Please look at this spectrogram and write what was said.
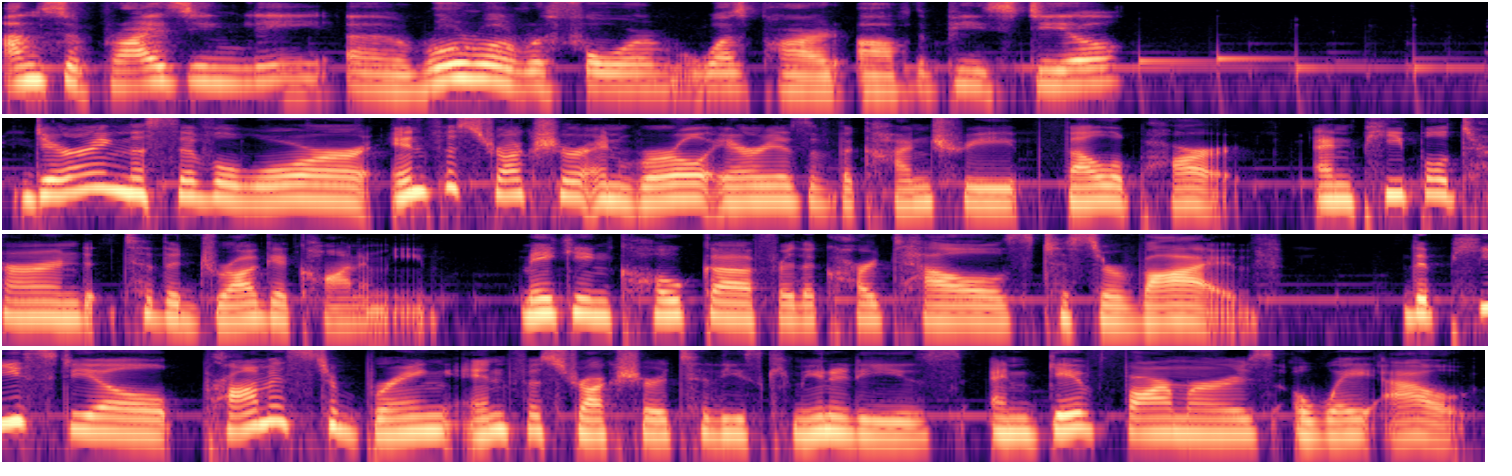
unsurprisingly, uh, rural reform was part of the peace deal. During the Civil War, infrastructure in rural areas of the country fell apart, and people turned to the drug economy, making coca for the cartels to survive. The peace deal promised to bring infrastructure to these communities and give farmers a way out.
